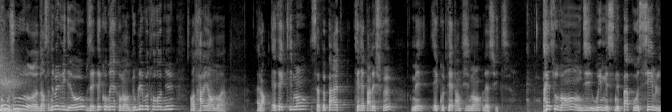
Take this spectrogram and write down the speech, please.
Bonjour, dans cette nouvelle vidéo, vous allez découvrir comment doubler votre revenu en travaillant moins. Alors effectivement, ça peut paraître tiré par les cheveux, mais écoutez attentivement la suite. Très souvent, on me dit oui, mais ce n'est pas possible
